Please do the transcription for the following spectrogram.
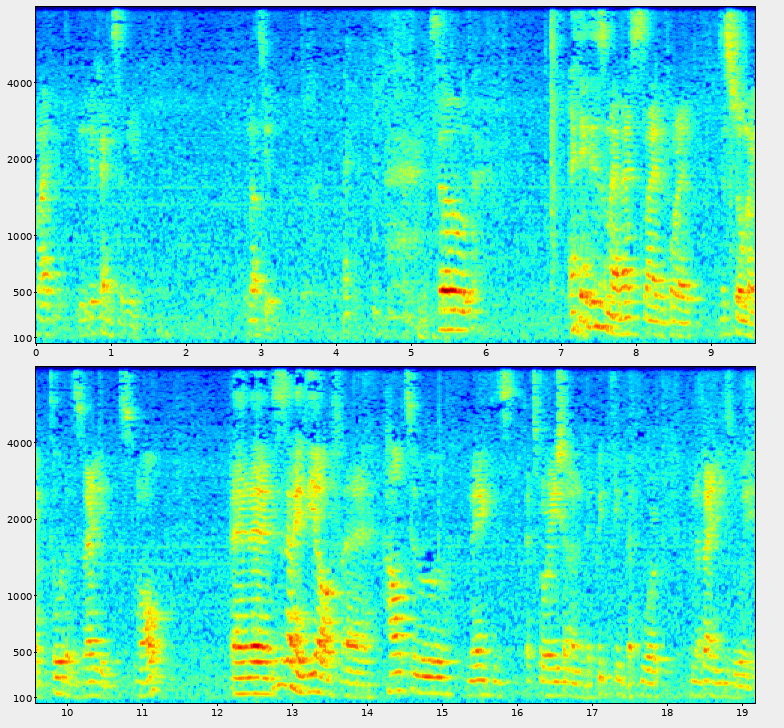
Mike, you, you can disagree. Not you. So, I think this is my last slide before I just show my tool that is very small. And uh, this is an idea of uh, how to make this exploration and the quick feedback work in a very easy way.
